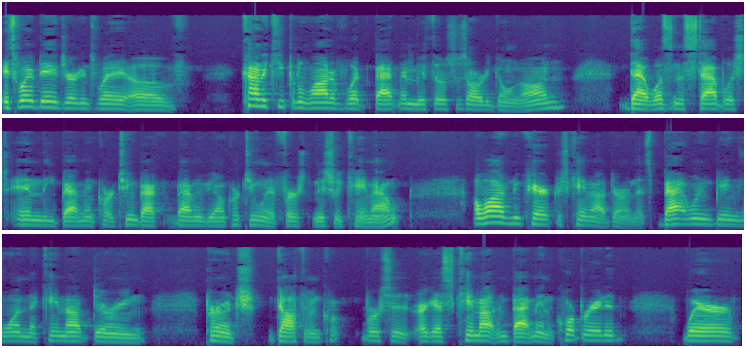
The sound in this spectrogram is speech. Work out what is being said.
it's way of Dan Jurgens' way of kind of keeping a lot of what Batman mythos was already going on that wasn't established in the Batman cartoon, Batman Beyond cartoon when it first initially came out. A lot of new characters came out during this. Batwing being one that came out during pretty much Gotham versus, I guess, came out in Batman Incorporated, where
